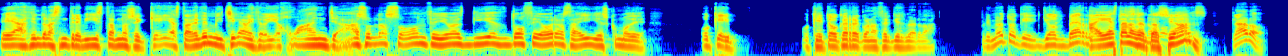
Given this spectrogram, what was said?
eh, haciendo las entrevistas, no sé qué, y hasta a veces mi chica me dice, oye, Juan, ya son las 11, llevas 10, 12 horas ahí, y es como de, ok, ok, tengo que reconocer que es verdad. Primero tengo que yo verlo. Ahí está la Si aceptación. Claro.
